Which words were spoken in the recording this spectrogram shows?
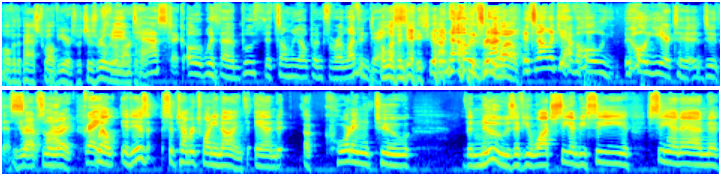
over the past twelve years, which is really remarkable. Fantastic! Oh, with a booth that's only open for eleven days. 11 days, yeah. You know, It's it's, pretty not, wild. It's not like you have a whole whole year to do this. You're So, absolutely uh, right. Great. Well, it is September 29th, and according to the news, if you watch CNBC, CNN,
